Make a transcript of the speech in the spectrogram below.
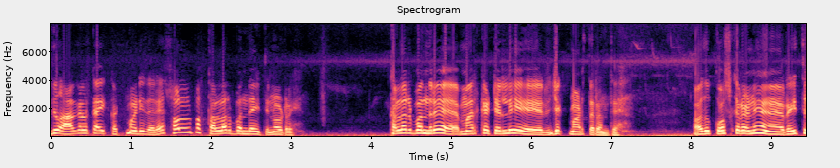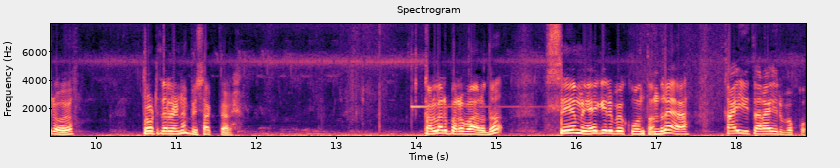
ಇದು ಹಾಗಲಕಾಯಿ ಕಟ್ ಮಾಡಿದ್ದಾರೆ. ಸ್ವಲ್ಪ ಕಲರ್ ಬಂದೈತಿ ನೋಡ್ರಿ. ಕಲರ್ ಬಂದರೆ ಮಾರ್ಕೆಟಲ್ಲಿ ರಿಜೆಕ್ಟ್ ಮಾಡ್ತಾರಂತೆ. ಅದಕ್ಕೋಸ್ಕರನೇ ರೈತರು ತೋಟದಲ್ಲೇ ಬಿಸಾಕ್ತಾರೆ. ಕಲರ್ ಬರಬಾರದು. ಸೇಮ್ ಹೇಗಿರಬೇಕು ಅಂತಂದರೆ ಕಾಯಿ ಈ ಥರ ಇರಬೇಕು.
